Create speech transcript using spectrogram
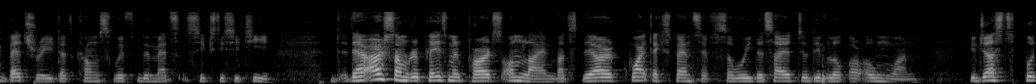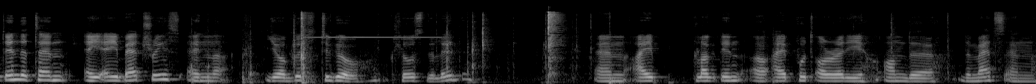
battery that comes with the Metz 60 CT. There are some replacement parts online, but they are quite expensive, so we decided to develop our own one. You just put in the 10 AA batteries and you're good to go. Close the lid. And I plugged in, uh, I put already on the, the mats and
